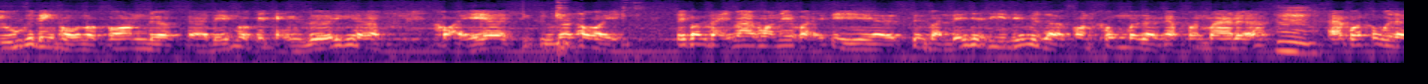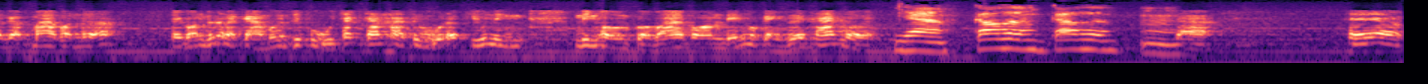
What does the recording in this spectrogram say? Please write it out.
cứu cái linh hồn của con được à, đến một cái cảnh giới à, khỏi à, sự cứu luân hồi. Thế con dạy ba con như vậy thì à, từ lần đấy trở đi đến bây giờ con không bao giờ gặp con ba nữa. Ừ. à con không bao giờ gặp ba con nữa. Thì con rất là cảm ơn sư phụ. Chắc chắn là sư phụ đã cứu linh linh hồn của ba con đến một cảnh giới khác rồi. Yeah, cao hơn, cao hơn. Ừ. dạ. Thế à,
